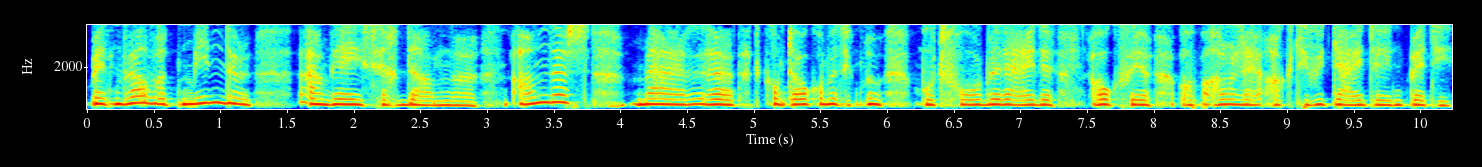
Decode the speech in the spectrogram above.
ben wel wat minder aanwezig dan eh, anders. Maar eh, dat komt ook omdat ik me moet voorbereiden. Ook weer op allerlei activiteiten in het Betty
